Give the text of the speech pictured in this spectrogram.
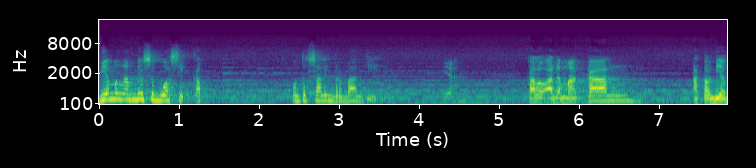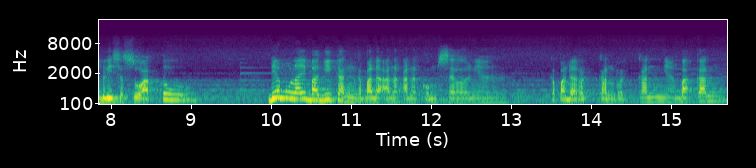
dia mengambil sebuah sikap untuk saling berbagi. Ya. Kalau ada makan atau dia beli sesuatu, dia mulai bagikan kepada anak-anak komselnya, kepada rekan-rekannya, bahkan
